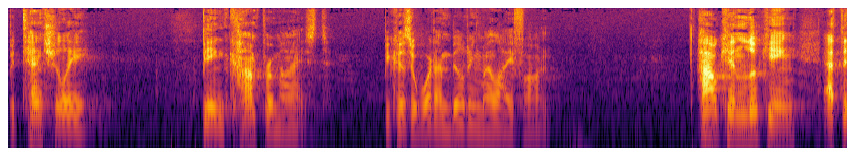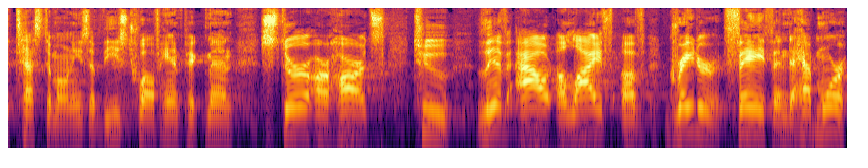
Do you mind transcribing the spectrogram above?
potentially being compromised because of what I'm building my life on? How can looking at the testimonies of these 12 handpicked men stir our hearts to live out a life of greater faith and to have more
